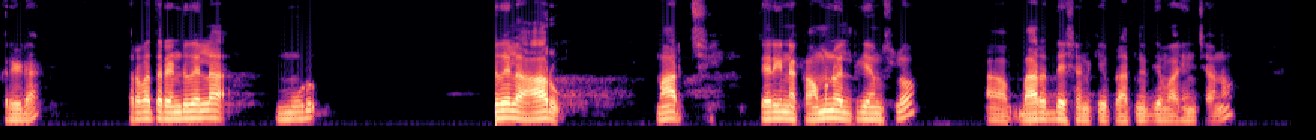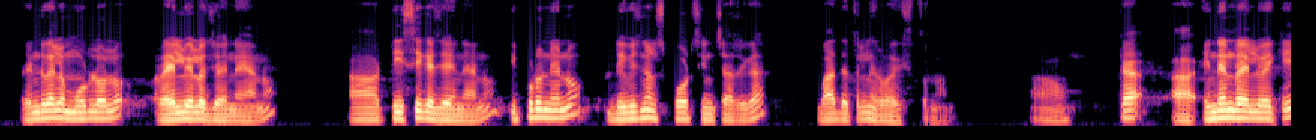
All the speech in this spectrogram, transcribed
క్రీడ. తర్వాత రెండు వేల మూడు రెండు వేల ఆరు మార్చ్ జరిగిన కామన్వెల్త్ గేమ్స్లో భారతదేశానికి ప్రాతినిధ్యం వహించాను. రెండు వేల మూడులో రైల్వేలో జాయిన్ అయ్యాను. టీసీగా జాయిన్ అయ్యాను. ఇప్పుడు నేను డివిజనల్ స్పోర్ట్స్ ఇన్ఛార్జ్గా బాధ్యతలు నిర్వహిస్తున్నాను. ఇంకా ఇండియన్ రైల్వేకి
